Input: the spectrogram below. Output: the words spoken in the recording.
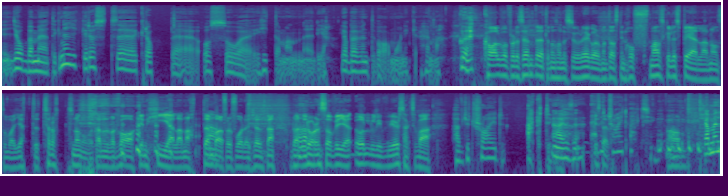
jobba med teknik, röst, eh, kropp eh, och så eh, hittar man eh, det. Jag behöver inte vara Monica hemma. Karl, vår producent, berättade en sån historia igår om att Dustin Hoffman skulle spela någon som var jättetrött någon gång. Att han hade varit vaken hela natten Ja. bara för att få den känslan. Och då hade Ja. Laurence Olivier, Olivier sagt så bara Have you tried acting? Ja, just det. Have tried acting? Ja. Ja men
